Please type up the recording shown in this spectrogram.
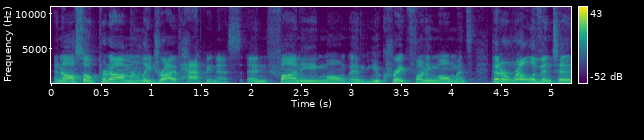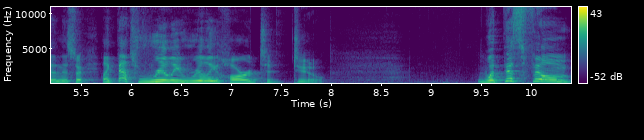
And also predominantly drive happiness and funny moment, and you create funny moments that are relevant to this. Like that's really, really hard to do what this film,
